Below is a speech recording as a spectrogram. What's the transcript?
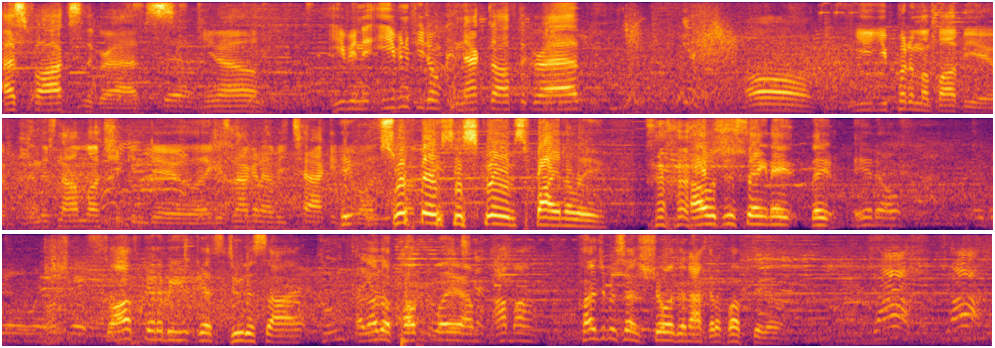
As Fox, the grabs. Yeah. You know, even even if you don't connect off the grab, Oh, you, you put him above you, and there's not much you can do. Like it's not gonna be attacking you on Swiftbass just screams finally. I was just saying they, they you know, they're gonna win. So soft gonna be gets due to side. Another puff play. I'm I'm a hundred percent sure they're not puff to them. Josh, Josh.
